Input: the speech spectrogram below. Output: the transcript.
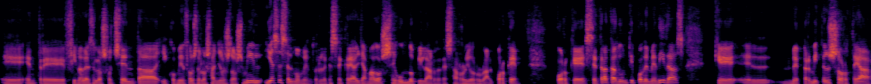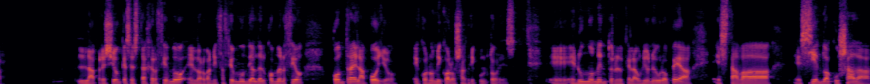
eh, entre finales de los 80 y comienzos de los años 2000 y ese es el momento en el que se crea el llamado segundo pilar de desarrollo rural. ¿Por qué? Porque se trata de un tipo de medidas que me permiten sortear la presión que se está ejerciendo en la Organización Mundial del Comercio contra el apoyo económico a los agricultores. Eh, en un momento en el que la Unión Europea estaba siendo acusada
